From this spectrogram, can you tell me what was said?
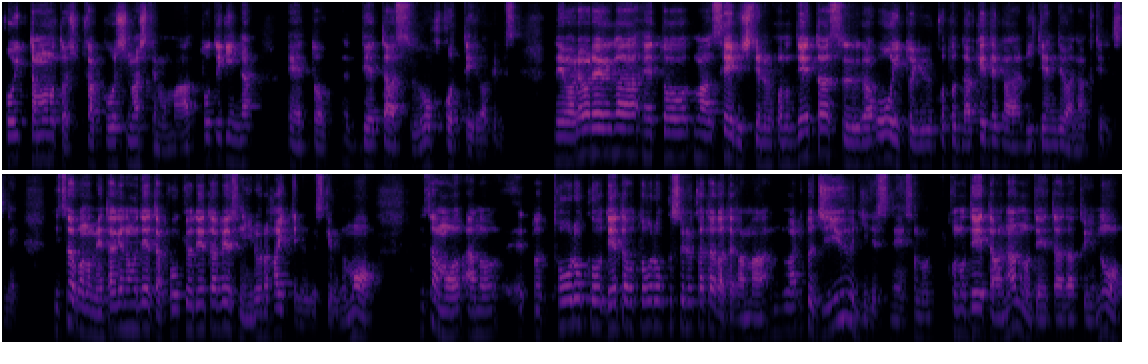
こういったものと比較をしましても、まあ、圧倒的な、えーと、データ数を誇っているわけです。で我々が、えーとまあ、整理しているのは、このデータ数が多いということだけでが利点ではなくてですね、実はこのメタゲノムデータ、公共データベースにいろいろ入っているんですけれども、実はもうあの、えっと、登録を、データを登録する方々が、まあ、割と自由にですね、そのこのデータは何のデータだというのを、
